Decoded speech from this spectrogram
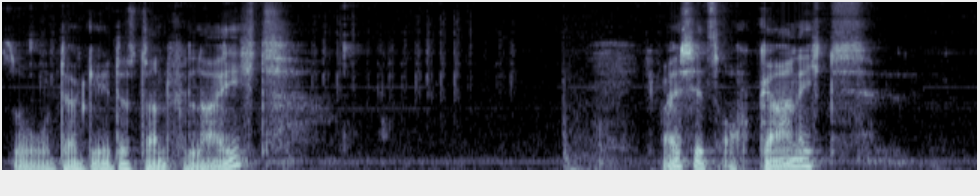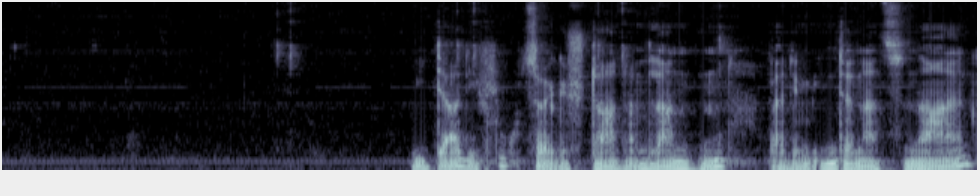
So, da geht es dann vielleicht. Ich weiß jetzt auch gar nicht, wie da die Flugzeuge starten und landen bei dem internationalen.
